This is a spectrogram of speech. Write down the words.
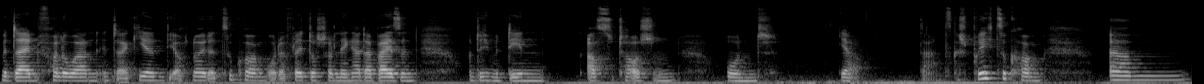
mit deinen Followern interagieren, die auch neu dazukommen oder vielleicht doch schon länger dabei sind und dich mit denen auszutauschen und ja, da ins Gespräch zu kommen. Ähm,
